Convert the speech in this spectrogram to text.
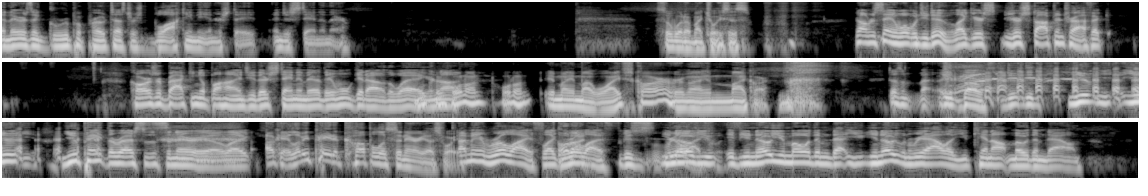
and there's a group of protesters blocking the interstate and just standing there? So, what are my choices? No, I'm just saying, what would you do? Like you're you're stopped in traffic. Cars are backing up behind you. They're standing there. They won't get out of the way. You're not. Hold on. Hold on. Am I in my wife's car or am I in my car? Doesn't matter. Both. Dude, dude, you, you you you paint the rest of the scenario. Like Okay, let me paint a couple of scenarios for you. I mean, real life, like Hold real on. life, because you Real know life. you if you know you mow them down, you, you know in reality you cannot mow them down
